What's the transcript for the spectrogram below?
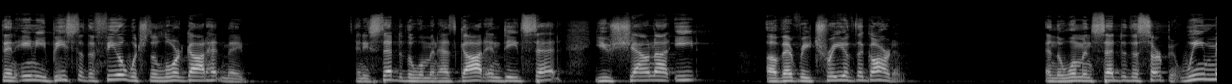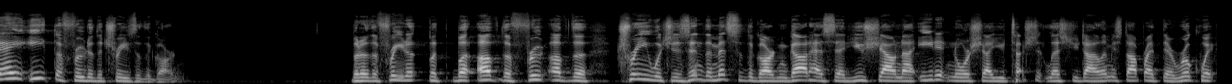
than any beast of the field which the Lord God had made. And he said to the woman, Has God indeed said, You shall not eat of every tree of the garden? And the woman said to the serpent, We may eat the fruit of the trees of the garden. But of the fruit, but, but of the fruit of the tree which is in the midst of the garden, God has said, You shall not eat it, nor shall you touch it, lest you die. Let me stop right there, real quick.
